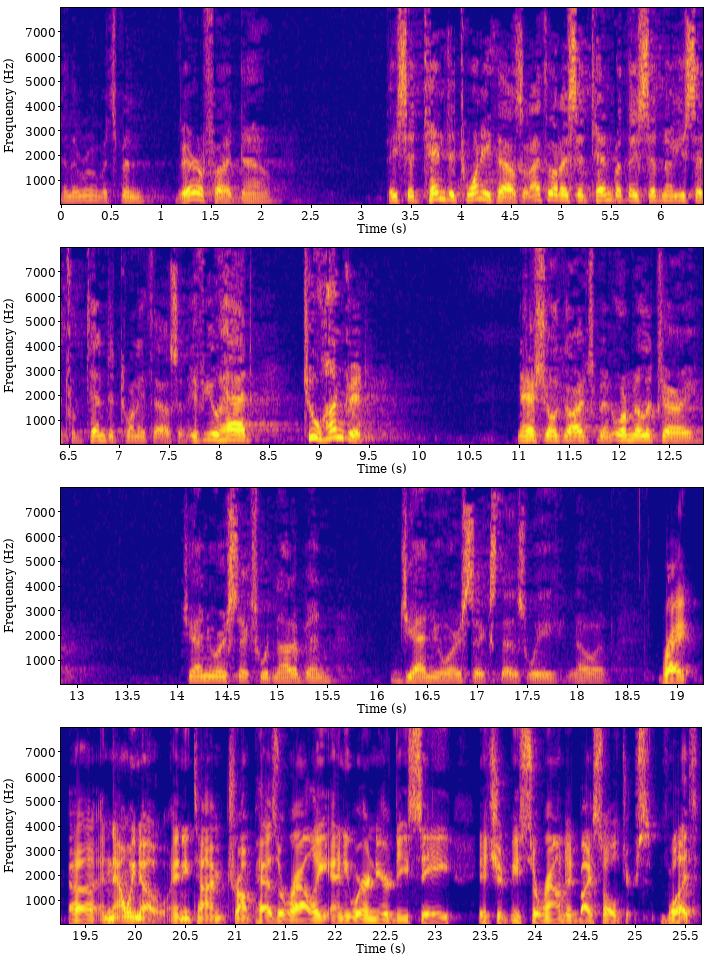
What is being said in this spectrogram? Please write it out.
in the room, it's been verified now. They said 10 to 20,000. I thought I said 10, but they said, no, you said from 10 to 20,000. If you had 200 National Guardsmen or military, January 6th would not have been January 6th as we know it. Right. Uh, and now we know anytime Trump has a rally anywhere near D.C., it should be surrounded by soldiers. What?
